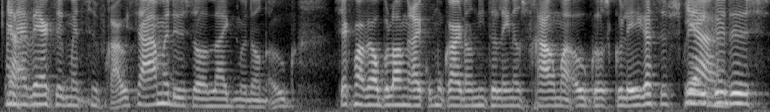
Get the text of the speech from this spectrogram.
En hij werkt ook met zijn vrouw samen. Dus dan lijkt me dan ook zeg maar wel belangrijk om elkaar dan niet alleen als vrouw, maar ook als collega's te bespreken. Ja. Dus,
